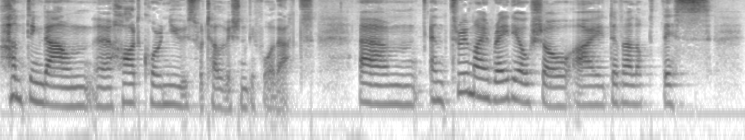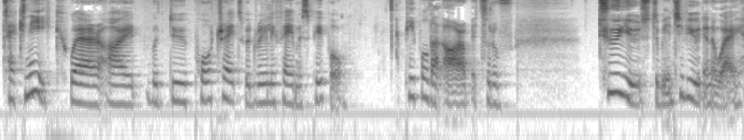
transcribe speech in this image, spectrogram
hunting down uh, hardcore news for television before that. Um, and through my radio show, I developed this technique where I would do portraits with really famous people, people that are a bit sort of too used to be interviewed in a way,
